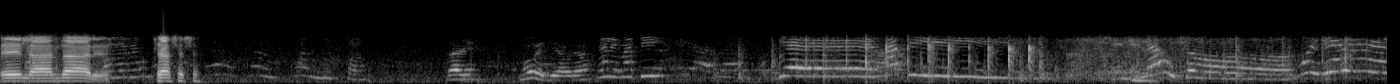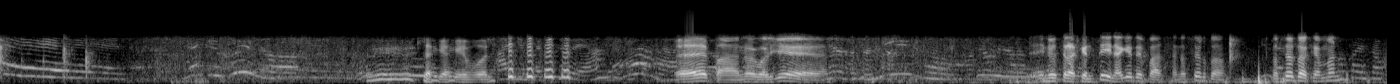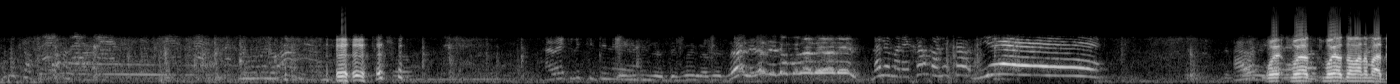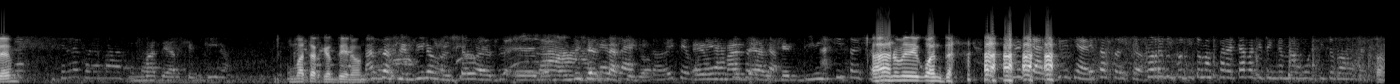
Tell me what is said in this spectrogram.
El andar. Ya, ya, ya. Dale, muévete ahora. Dale, Mati. Bien, Mati. En el auto. Muy bien. Mira qué bueno. La cagué bola. Ay, ¿ah? Epa, no cualquiera. Y nuestra Argentina, ¿qué te pasa? ¿No es cierto? ¿No es cierto, Germán? A ver, Cristi Qué tiene... Dale, dale, loco, dale, dale. Dale, maneja, maneja. ¡Bien! A ver si Voy, voy, a, voy a tomar mate. ¿Quién le pone más? Un mate argentino. Un mate argentino. Mate argentino con yerba de eh, Ah, de plástico. Es un mate argentino. Así soy yo. Ah, no me di cuenta. Cristian, Cristian, esa soy yo. Corre un poquito más para acá para que tenga más huequito para mover. Ah,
